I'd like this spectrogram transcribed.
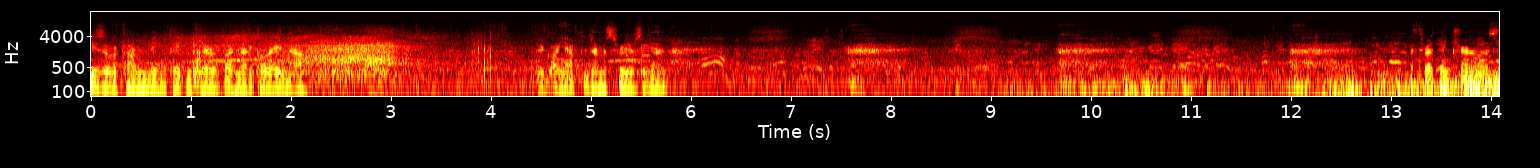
She's overcome being taken care of by medical aid now. They're going after demonstrators again. They're threatening journalists.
